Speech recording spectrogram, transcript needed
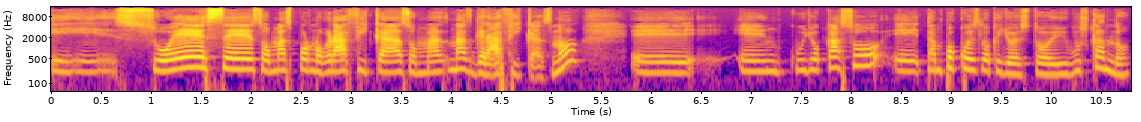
eh, soeces o más pornográficas o más, más gráficas, ¿no? en cuyo caso tampoco es lo que yo estoy buscando.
